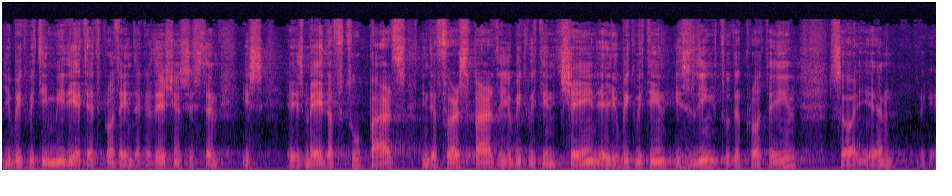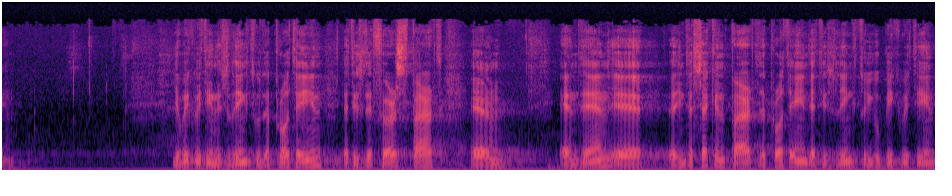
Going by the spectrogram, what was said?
ubiquitin-mediated protein degradation system is is made of two parts. In the first part, the ubiquitin chain, the ubiquitin is linked to the protein. So um, again, Ubiquitin is linked to the protein, that is the first part. Um, and then uh, in the second part, the protein that is linked to ubiquitin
